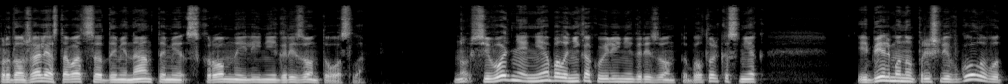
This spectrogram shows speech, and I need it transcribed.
продолжали оставаться доминантами скромной линии горизонта Осло. Но сегодня не было никакой линии горизонта, был только снег, и Бельману пришли в голову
